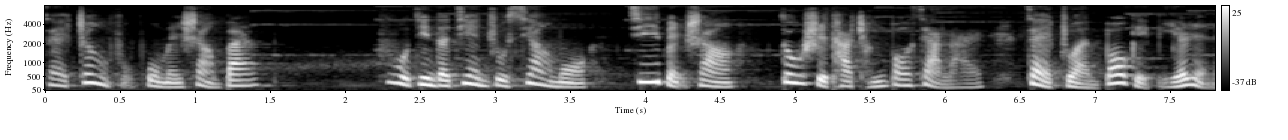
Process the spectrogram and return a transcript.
在政府部门上班，附近的建筑项目基本上都是他承包下来，再转包给别人。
